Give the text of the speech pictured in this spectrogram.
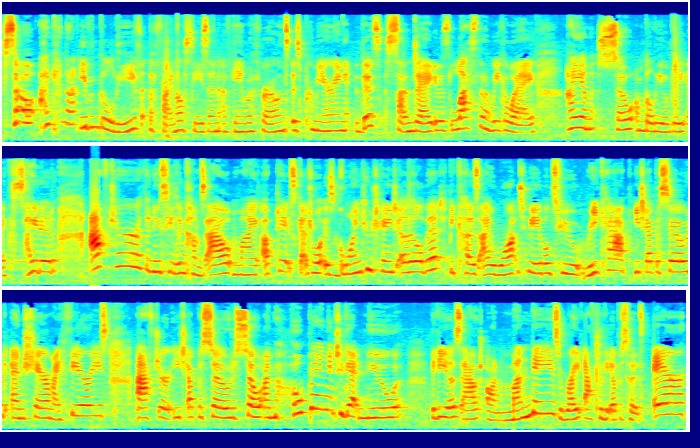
So I cannot even believe that the final season of Game of Thrones is premiering this Sunday. It is less than a week away. I am so unbelievably excited. After the new season comes out, my update schedule is going to change a little bit because I want to be able to recap each episode and share my theories after each episode. So I'm hoping to get new videos out on Mondays right after the episodes air.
